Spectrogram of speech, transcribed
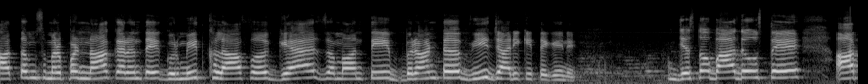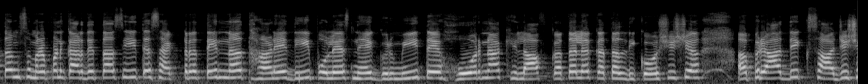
ਆਤਮ ਸਮਰਪਣ ਨਾ ਕਰਨ ਤੇ ਗੁਰਮੀਤ ਖਿਲਾਫ ਗੈਰ ਜ਼ਮਾਨਤੀ ਵਾਰੰਟ ਵੀ ਜਾਰੀ ਕੀਤੇ ਗਏ ਨੇ। ਜਿਸ ਤੋਂ ਬਾਅਦ ਉਸ ਤੇ ਆਤਮ ਸਮਰਪਣ ਕਰ ਦਿੱਤਾ ਸੀ ਤੇ ਸੈਕਟਰ 3 ਥਾਣੇ ਦੀ ਪੁਲਿਸ ਨੇ ਗੁਰਮੀਤ ਤੇ ਹੋਰਨਾਂ ਖਿਲਾਫ ਕਤਲ ਕਤਲ ਦੀ ਕੋਸ਼ਿਸ਼, ਅਪਰਾਧਿਕ ਸਾਜ਼ਿਸ਼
